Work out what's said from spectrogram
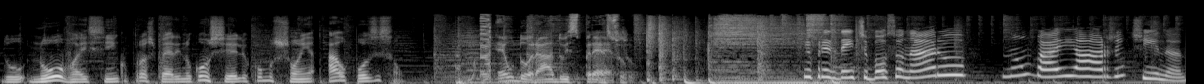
do novo AI-5 prospere no Conselho, como sonha a oposição. Eldorado Expresso. E o presidente Bolsonaro não vai à Argentina,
